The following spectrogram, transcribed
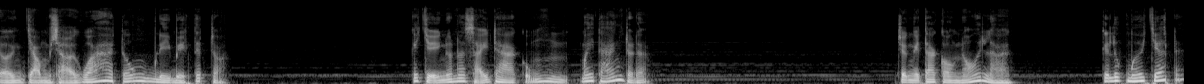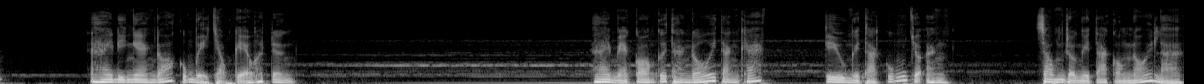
Rồi chồng sợ quá, trốn đi biệt tích rồi. Cái chuyện đó nó xảy ra cũng mấy tháng rồi đó. Rồi người ta còn nói là Cái lúc mới chết á, Ai đi ngang đó cũng bị chọc kẹo hết trơn. Hai mẹ con cứ than đối than khát, Kêu người ta cúng cho ăn. Xong rồi người ta còn nói là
